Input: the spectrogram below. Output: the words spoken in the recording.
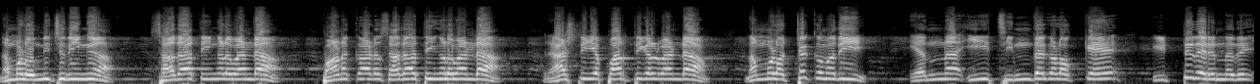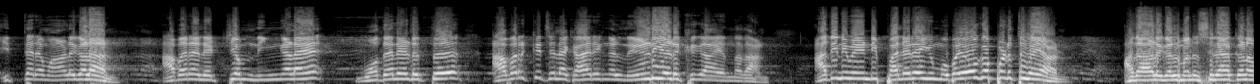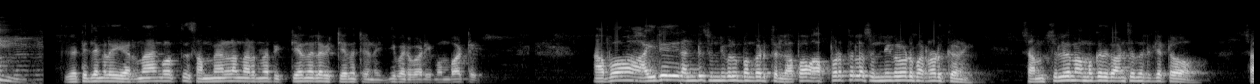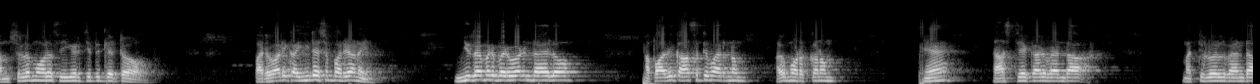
നമ്മൾ ഒന്നിച്ചു നീങ്ങുക. സാദാത്യങ്ങൾ വേണ്ട. പാണക്കാട് സാദാത്യങ്ങൾ വേണ്ട. രാഷ്ട്രീയ പാർട്ടികൾ വേണ്ട. നമ്മൾ ഒറ്റയ്ക്ക് മതി എന്ന ഈ ചിന്തകളൊക്കെ ഇട്ടുതരുന്നത് ഇത്തരം ആളുകളാണ്. അവരെ ലക്ഷ്യം നിങ്ങളെ മുതലെടുത്ത് അവർക്ക് ചില കാര്യങ്ങൾ നേടിയെടുക്കുക എന്നതാണ്. അതിനുവേണ്ടി പലരെയും ഉപയോഗപ്പെടുത്തുകയാണ്. അതാളുകൾ മനസ്സിലാക്കണം. കേട്ടില്ല ഞങ്ങൾ എറണാകുളത്ത് സമ്മേളനം നടന്ന പിറ്റേന്നല്ല പിറ്റേന്നിട്ടാണ് ഈ പരിപാടി മുമ്പാട്ട്. അപ്പോൾ അതിൽ രണ്ട് സുന്നികളും പങ്കെടുത്തല്ലോ. അപ്പോൾ അപ്പുറത്തുള്ള സുന്നികളോട് പറഞ്ഞു കൊടുക്കുകയാണ് സംസുലം നമുക്കിത് കാണിച്ചു തന്നിട്ടില്ല കേട്ടോ ശംസുലം പോലെ സ്വീകരിച്ചിട്ടില്ല കേട്ടോ പരിപാടി കഴിഞ്ഞ ശേഷം പറയാണ് ഇനി ഇതേമാതിരി പരിപാടി ഉണ്ടായാലോ? അപ്പോൾ അത് കാസറ്റ് വരണം അത് മുടക്കണം. ഏ? രാഷ്ട്രീയക്കാർ വേണ്ട മറ്റുള്ളവർ വേണ്ട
